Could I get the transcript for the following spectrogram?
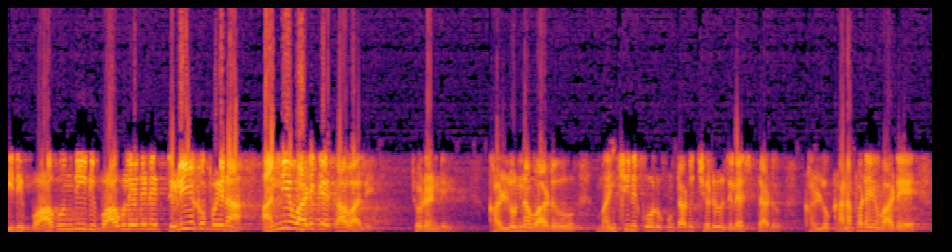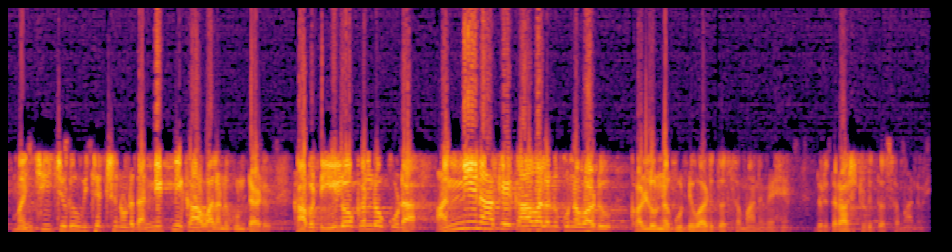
ఇది బాగుంది ఇది బాగులేదనే తెలియకపోయినా అన్నీ వాడికే కావాలి. చూడండి. కళ్ళున్నవాడు మంచిని కోరుకుంటాడు చెడు వదిలేస్తాడు. కళ్ళు కనపడని వాడే మంచి చెడు విచక్షణ ఉండదు అన్నిటినీ కావాలనుకుంటాడు. కాబట్టి ఈ లోకంలో కూడా అన్నీ నాకే కావాలనుకున్నవాడు కళ్ళున్న గుడ్డివాడితో సమానమే ధృతరాష్ట్రుడితో సమానమే.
